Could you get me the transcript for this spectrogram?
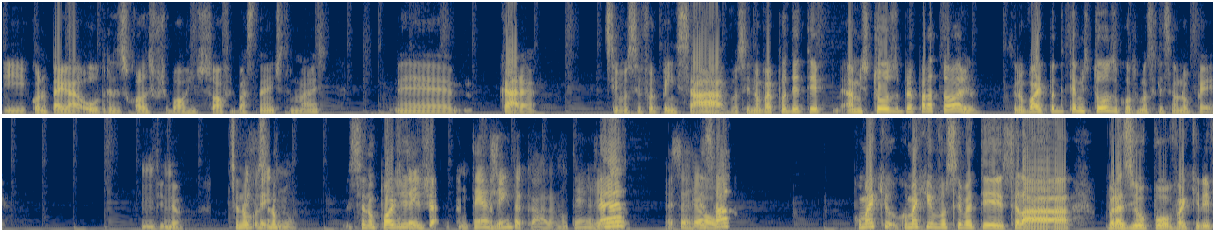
e, quando pega outras escolas de futebol a gente sofre bastante e tudo mais. É, cara, se você for pensar, você não vai poder ter amistoso preparatório. Você não vai poder ter amistoso contra uma seleção europeia. Uhum. Entendeu? Você não, Perfeito, você não, você não pode. Não tem, já... não tem, agenda, cara. Não tem agenda. É, Essa é real. Exato. Como é, que, como é que você vai ter, sei lá, o Brasil, pô, vai querer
